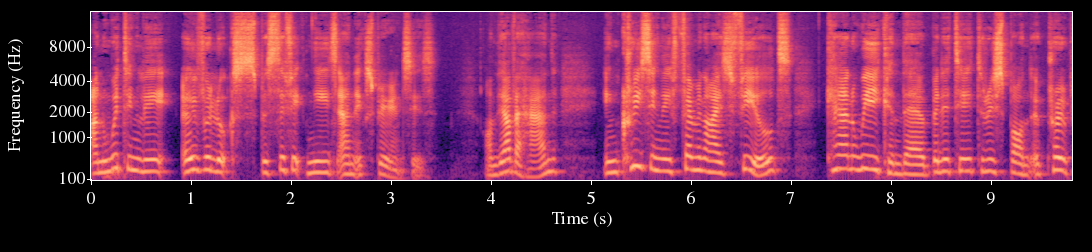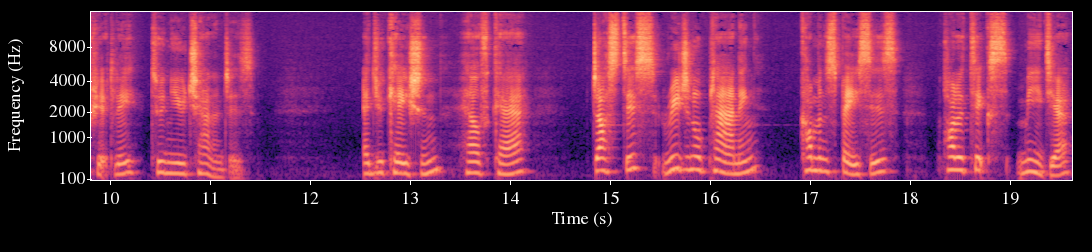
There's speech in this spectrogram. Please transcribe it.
unwittingly overlooks specific needs and experiences. On the other hand, increasingly feminized fields can weaken their ability to respond appropriately to new challenges. Education, healthcare, justice, regional planning, common spaces, politics, media,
